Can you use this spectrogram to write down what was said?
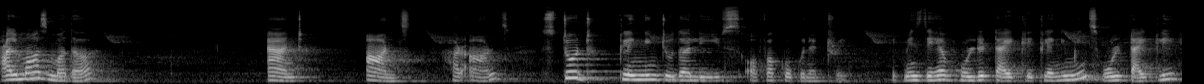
alma's mother and aunts, her aunts, stood clinging to the leaves of a coconut tree. It means they have hold it tightly. Clinging means hold tightly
